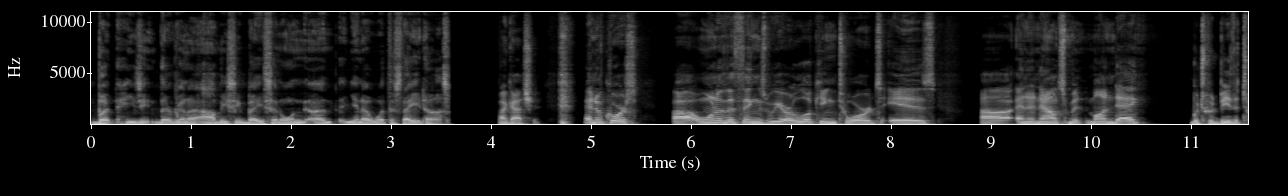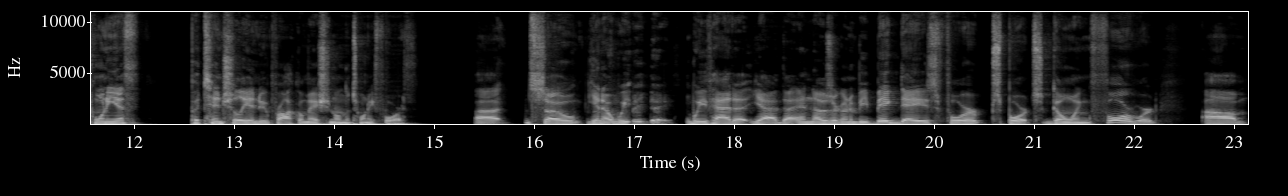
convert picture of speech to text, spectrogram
But he's they're going to obviously base it on uh, you know what the state does. I got you, and of course uh, one of the things we are looking towards is uh, an announcement Monday, which would be the 20th, potentially a new proclamation on the 24th. Uh, so you know we we've had a yeah, the, and those are going to be big days for sports going forward, um,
